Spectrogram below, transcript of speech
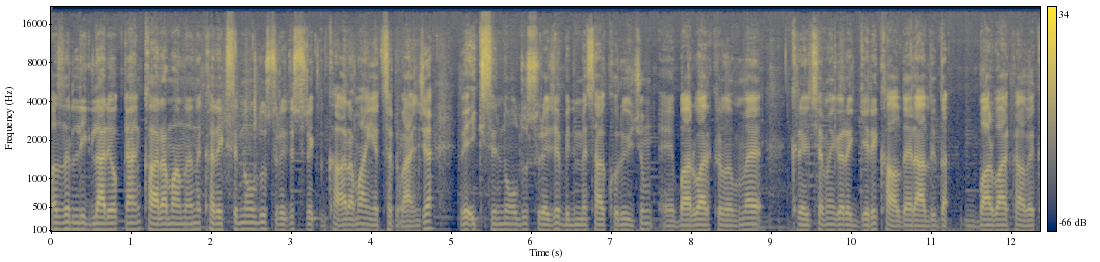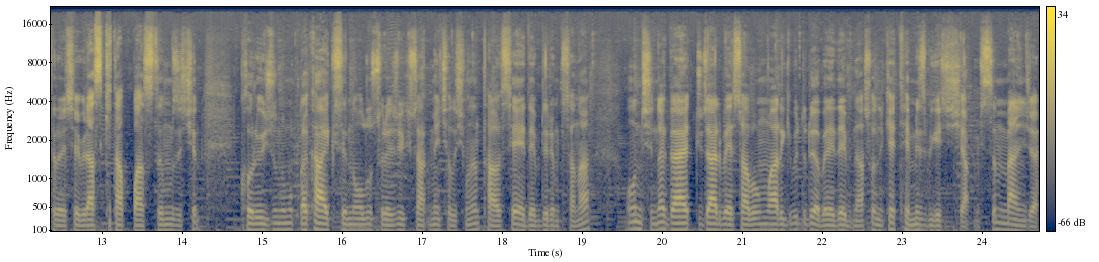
Hazır ligler yokken kahramanlarını karakterin olduğu sürece sürekli kahraman yatır bence. Ve ikisinin olduğu sürece benim mesela koruyucum e, Barbar Kralım ve Kraliçeme göre geri kaldı herhalde. Da, Barbar Kral ve Kraliçe biraz kitap bastığımız için koruyucunu mutlaka ikisinin olduğu sürece yükseltmeye çalışmanı tavsiye edebilirim sana. Onun dışında gayet güzel bir hesabım var gibi duruyor. Belediye binası 12'ye temiz bir geçiş yapmışsın bence.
